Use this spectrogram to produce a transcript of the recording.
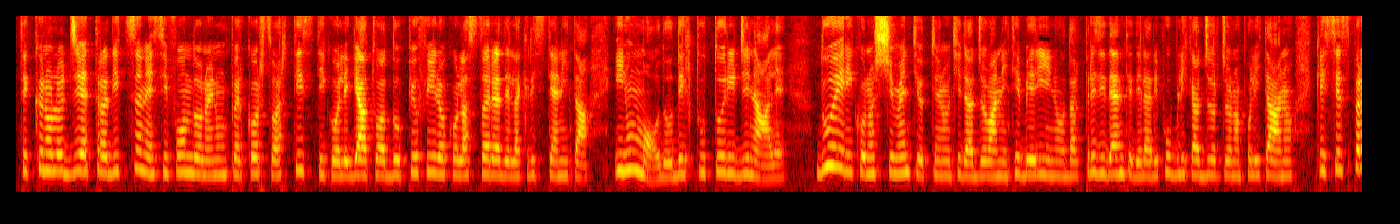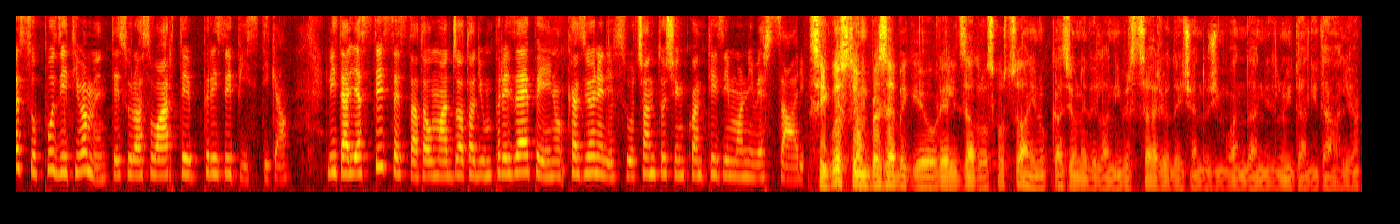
Tecnologia e tradizione si fondono in un percorso artistico legato a doppio filo con la storia della cristianità, in un modo del tutto originale. Due riconoscimenti ottenuti da Giovanni Teberino, dal Presidente della Repubblica Giorgio Napolitano, che si è espresso positivamente sulla sua arte presepistica. L'Italia stessa è stata omaggiata di un presepe in occasione del suo 150 anniversario. Sì, questo è un presepe che ho realizzato realizzato lo scorso anno in occasione dell'anniversario dei 150 anni dell'Unità d'Italia.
